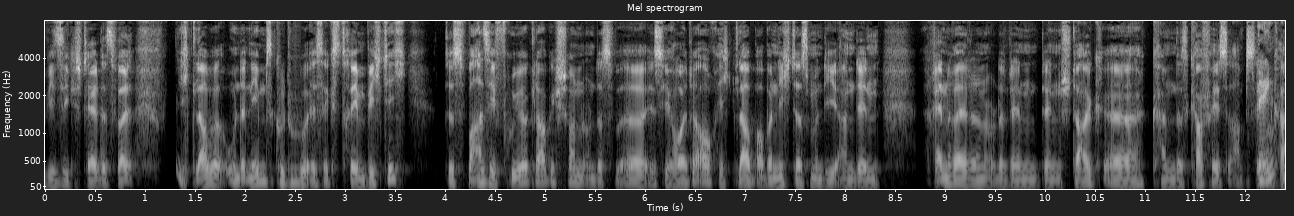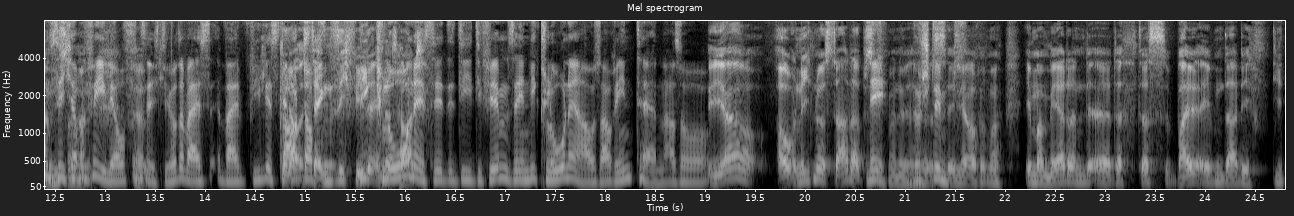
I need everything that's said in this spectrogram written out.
wie sie gestellt ist, weil ich glaube, Unternehmenskultur ist extrem wichtig. Das war sie früher, glaube ich, schon und das äh, ist sie heute auch. Ich glaube aber nicht, dass man die an den Rennrädern oder den, den Stahlkannen äh, des Kaffees absehen denken kann. Denken sich aber viele offensichtlich, äh, oder? Weil, weil viele genau, Startups genau, denken sich viele wie Klone, die, die Firmen sehen wie Klone aus, auch intern. Also ja, auch nicht nur Startups. Nee, ich meine, das stimmt. sehen ja auch immer, immer mehr dann, äh, das, weil eben da die, die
